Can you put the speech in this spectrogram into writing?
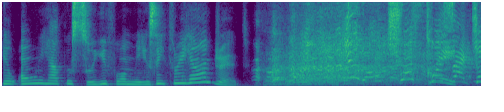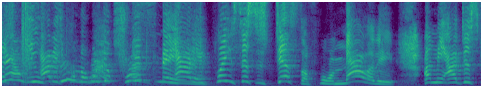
he'll only have to sue you for a measly 300 You don't trust me. I trust you. Addie, come on, will you trust me. Addie, please, this is just a formality. I mean, I just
